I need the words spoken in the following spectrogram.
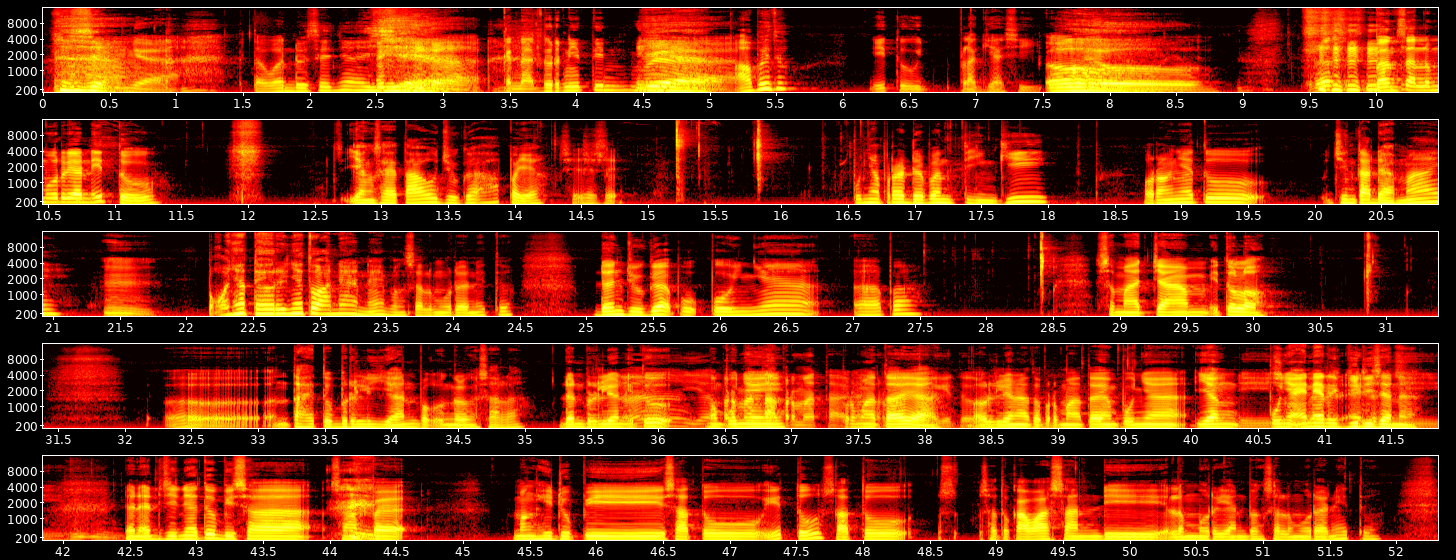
iya ketahuan dosennya. Iya. kena turnitin Iya. Apa itu? Itu plagiasi Oh. Terus bangsa Lemurian itu yang saya tahu juga apa ya? Sik, sik, sik. Punya peradaban tinggi, orangnya tuh cinta damai. Hmm. Pokoknya teorinya tuh aneh-aneh bangsa Lemurian itu. Dan juga pu- punya apa? Semacam itu loh. eh entah itu berlian pokoknya nggak salah. Dan berlian itu iya, mempunyai permata, permata, ya, permata ya, gitu. berlian atau permata yang punya yang Jadi punya sumber energi di sana. energi. Dan energinya tuh bisa sampai menghidupi satu itu, satu satu kawasan di Lemurian bangsa Lemurian itu.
